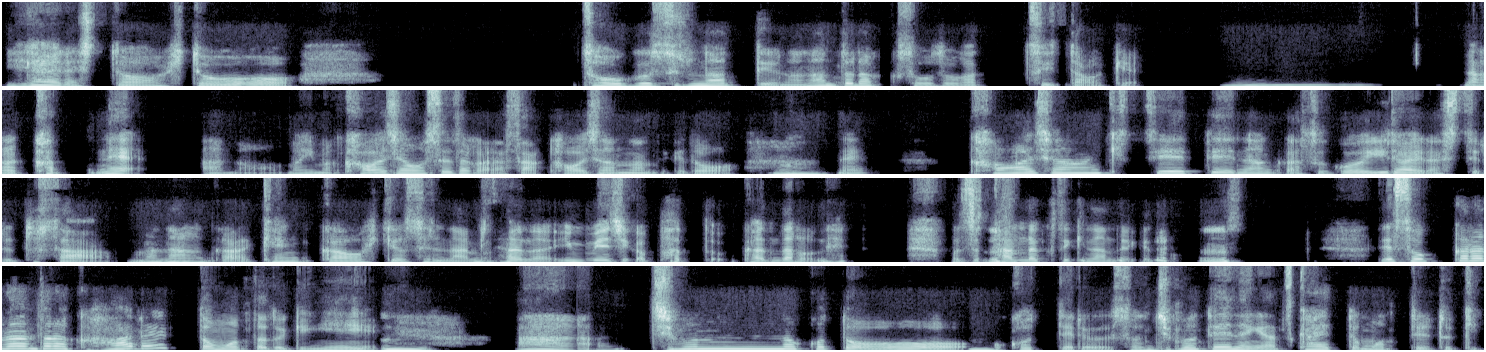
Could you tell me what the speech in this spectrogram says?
イライラした人を遭遇するなっていうのはなんとなく想像がついたわけ。うん。なんかか、ね、あの、まあ、今、革ジャンを捨てたからさ、革ジャンなんだけど、うん革ジャン着ててなんかすごいイライラしてるとさ、まあ、なんか喧嘩を引き寄せるな、みたいな イメージがパッと浮かんだのね。まあ、ちょっと短絡的なんだけど。うん。で、そっからなんとなく、あれ？と思った時に、うん。ああ、自分のことをうん。怒ってる、その自分を丁寧に扱えって思ってる時っ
